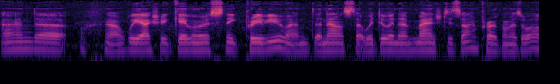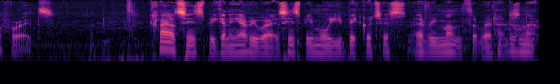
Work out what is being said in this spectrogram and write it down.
And uh, we actually gave them a sneak preview and announced that we're doing a managed design program as well for it. Cloud seems to be getting everywhere. It seems to be more ubiquitous every month at Red Hat, doesn't it?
